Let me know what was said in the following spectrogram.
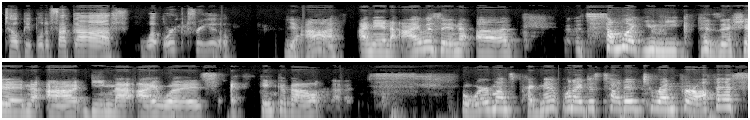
tell people to fuck off? What worked for you? Yeah. I mean, I was in a somewhat unique position, uh, being that I was, I think, about four months pregnant when I decided to run for office.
